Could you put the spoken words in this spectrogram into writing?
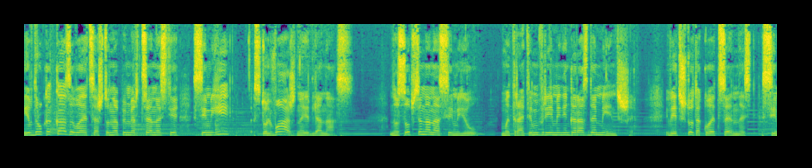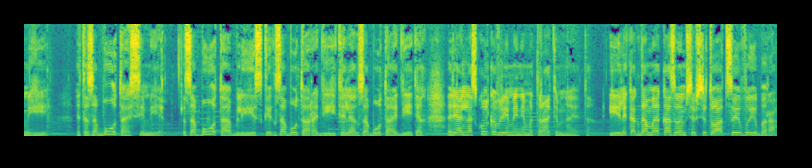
И вдруг оказывается, что, например, ценности семьи столь важные для нас. Но, собственно, на семью мы тратим времени гораздо меньше. Ведь что такое ценность семьи? Это забота о семье – Забота о близких, забота о родителях, забота о детях. Реально, сколько времени мы тратим на это? Или когда мы оказываемся в ситуации выбора,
